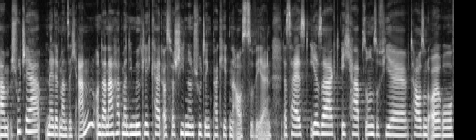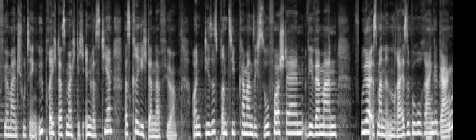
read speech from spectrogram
Ähm, Shootshare meldet man sich an und danach hat man die Möglichkeit, aus verschiedenen Shooting-Paketen auszuwählen. Das heißt, ihr sagt, ich habe so und so viel 1000 Euro für mein Shooting übrig, das möchte ich investieren, was kriege ich dann dafür? Und dieses Prinzip kann man sich so vorstellen, wie wenn man Früher ist man in ein Reisebüro reingegangen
